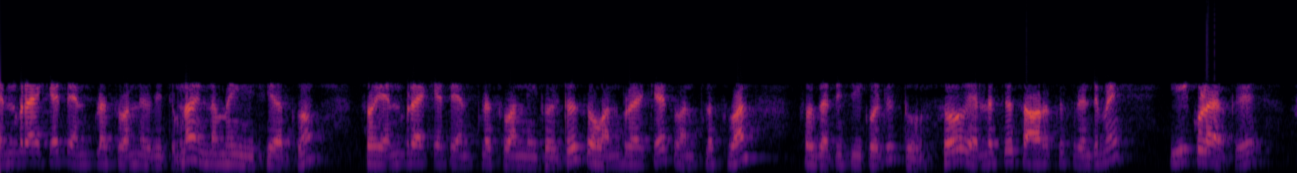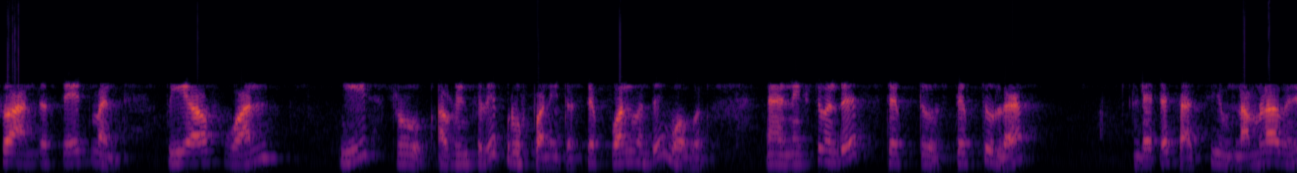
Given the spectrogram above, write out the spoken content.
n bracket n plus one எழுதிட்டோம்னா இன்னுமே ஈஸியாக இருக்கும். So n bracket n plus one equal to so one bracket one plus one so that is equal to two so LHS RHS ரெண்டுமே ஈக்குவலாக இருக்குது ஸோ அந்த statement P of one is true அப்படின்னு சொல்லி ப்ரூஃப் பண்ணிட்டோம். ஸ்டெப் ஒன் வந்து ஓவர் நெக்ஸ்ட் வந்து ஸ்டெப் டூ ஸ்டெப் டூவில் லெட்டஸ் அசியூம் நம்மளாவே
